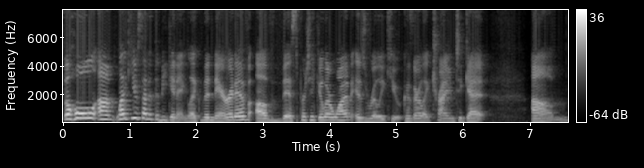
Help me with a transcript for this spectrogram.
The whole um like you said at the beginning, like the narrative of this particular one is really cute because they're like trying to get um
